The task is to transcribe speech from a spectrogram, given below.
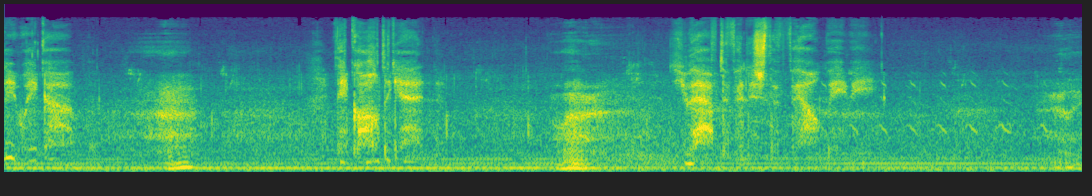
Daddy, wake up. They called again. What? You have to finish the film, baby. Really?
